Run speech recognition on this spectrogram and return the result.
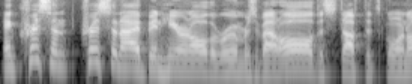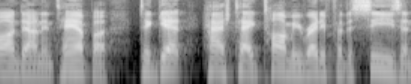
and Chris and Chris and I have been hearing all the rumors about all the stuff that's going on down in Tampa to get hashtag Tommy ready for the season.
